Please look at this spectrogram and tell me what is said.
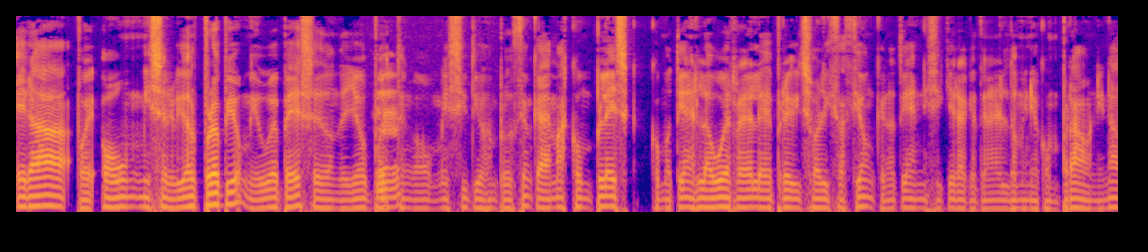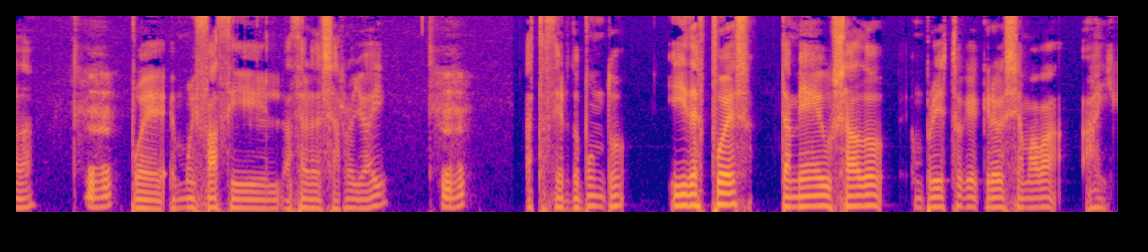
era pues o un, mi servidor propio, mi VPS, donde yo pues tengo mis sitios en producción, que además con Plesk, como tienes la URL de previsualización, que no tienes ni siquiera que tener el dominio comprado ni nada, pues es muy fácil hacer desarrollo ahí, hasta cierto punto. Y después también he usado un proyecto que creo que se llamaba, ay,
